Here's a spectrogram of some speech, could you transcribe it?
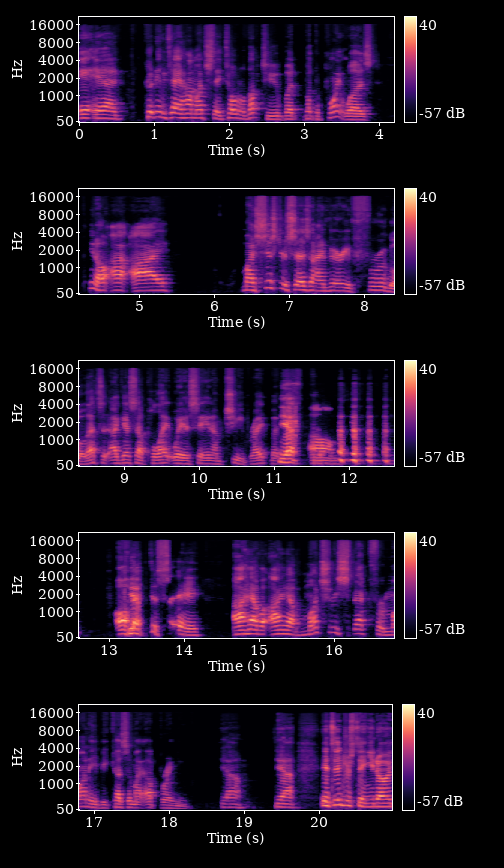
And, and couldn't even tell you how much they totaled up to, but but the point was, you know, I I my sister says I'm very frugal. That's I guess a polite way of saying I'm cheap, right? But yeah. Um all yeah. I have to say, I have I have much respect for money because of my upbringing. Yeah. Yeah. It's interesting. You know,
